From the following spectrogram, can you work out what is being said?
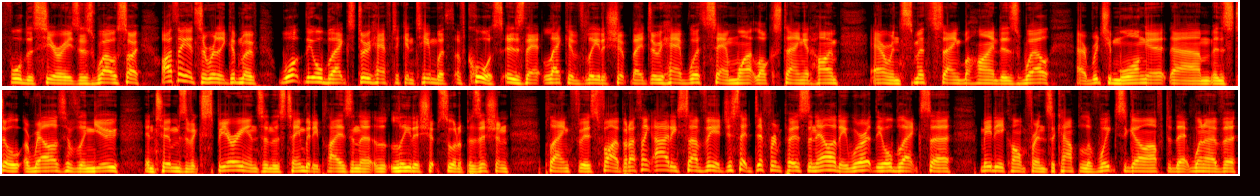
for the series as well. So I think it's a really good move. What the All Blacks do have to contend with, of course, is that lack of leadership they do have with Sam Whitelock staying at home Aaron Smith staying behind as well. Uh, Richie Mo'unga um, is still relatively new in terms of experience in this team, but he plays in a leadership sort of position, playing first five. But I think Ardie Savea, just that different personality. We're at the All Blacks uh, media conference a couple of weeks ago after that win over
